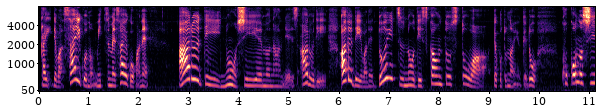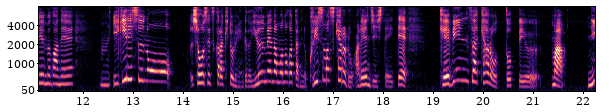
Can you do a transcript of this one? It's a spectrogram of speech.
はいでは最後の3つ目最後がねアルディの CM なんです。アルディ。アルディはね、ドイツのディスカウントストアってことなんやけど、ここの CM がね、うん、イギリスの小説から来とるんやけど有名な物語のクリスマスキャロルをアレンジしていてケビン・ザ・キャロットっていうまあ人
